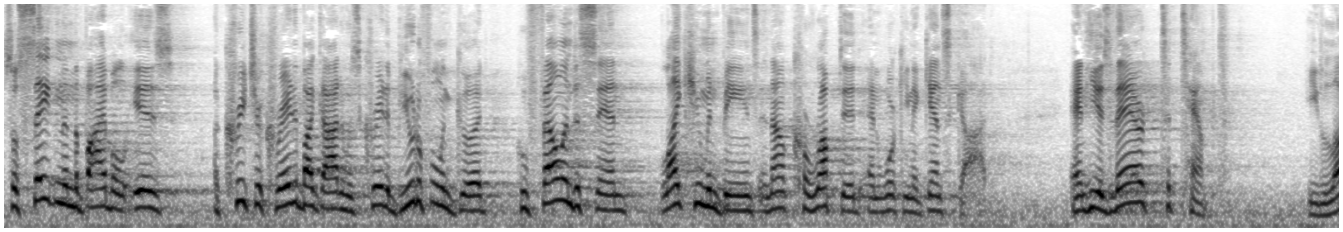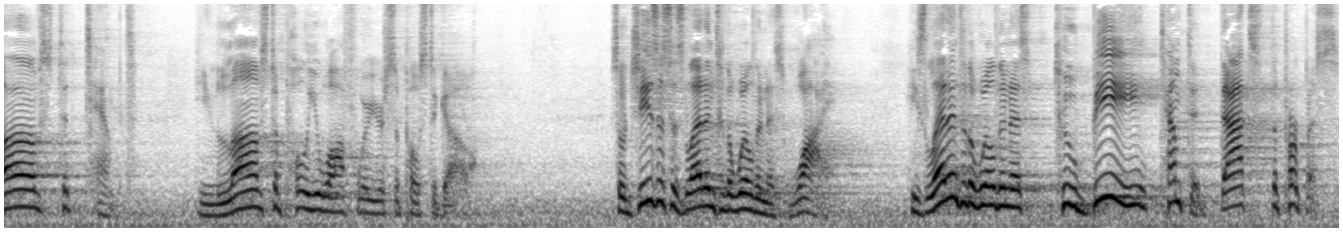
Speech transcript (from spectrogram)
So, Satan in the Bible is a creature created by God who was created beautiful and good, who fell into sin like human beings and now corrupted and working against God. And he is there to tempt. He loves to tempt. He loves to pull you off where you're supposed to go. So Jesus is led into the wilderness. Why? He's led into the wilderness to be tempted. That's the purpose.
